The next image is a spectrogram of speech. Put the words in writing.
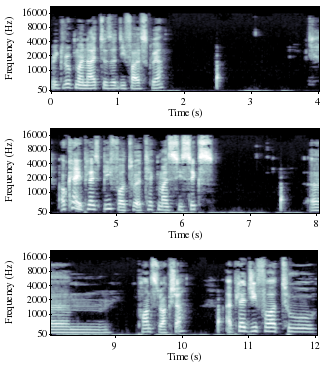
regroup my knight to the d5 square. Okay, plays b4 to attack my c6 um, pawn structure. I play g4 to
